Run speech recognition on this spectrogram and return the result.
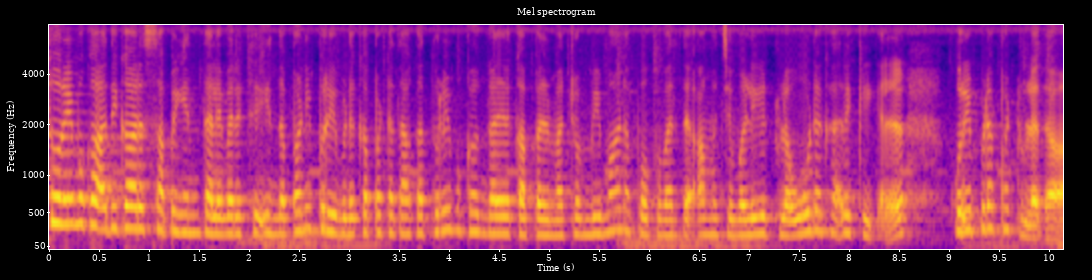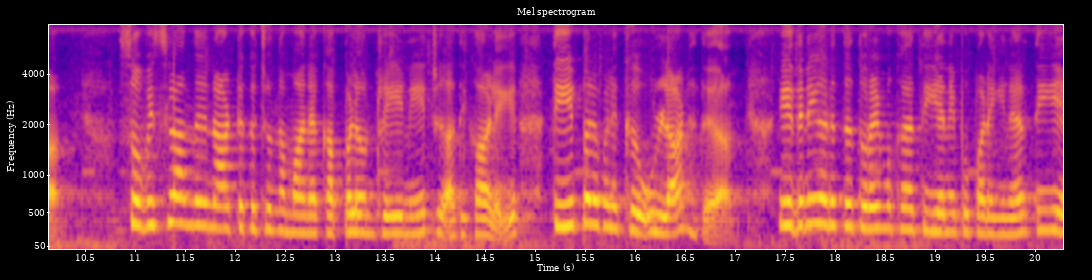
துறைமுக அதிகார சபையின் தலைவருக்கு இந்த பணிப்புரி விடுக்கப்பட்டதாக துறைமுகங்கள் கப்பல் மற்றும் விமான போக்குவரத்து அமைச்சு வெளியிட்டுள்ள ஊடக அறிக்கையில் குறிப்பிடப்பட்டுள்ளது. சுவிட்சர்லாந்து நாட்டுக்கு சொந்தமான கப்பல் ஒன்றே நேற்று அதிகாலை தீப்பரவலுக்கு உள்ளானது. இதனையடுத்து துறைமுக தீயணைப்பு படையினர் தீயை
